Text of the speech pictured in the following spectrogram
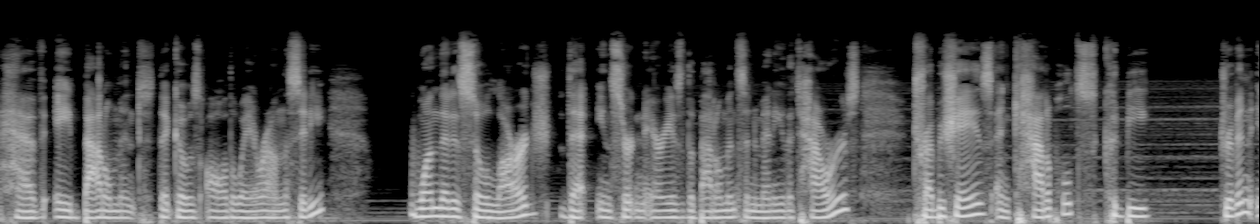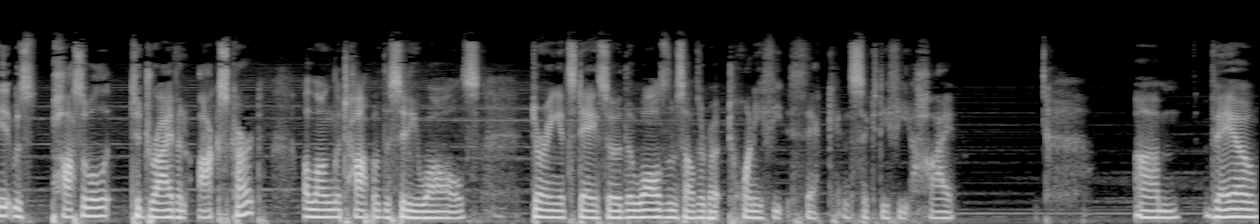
have a battlement that goes all the way around the city. One that is so large that in certain areas of the battlements and many of the towers, trebuchets and catapults could be driven. It was possible to drive an ox cart along the top of the city walls during its day. So the walls themselves are about 20 feet thick and 60 feet high. Um, Veo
